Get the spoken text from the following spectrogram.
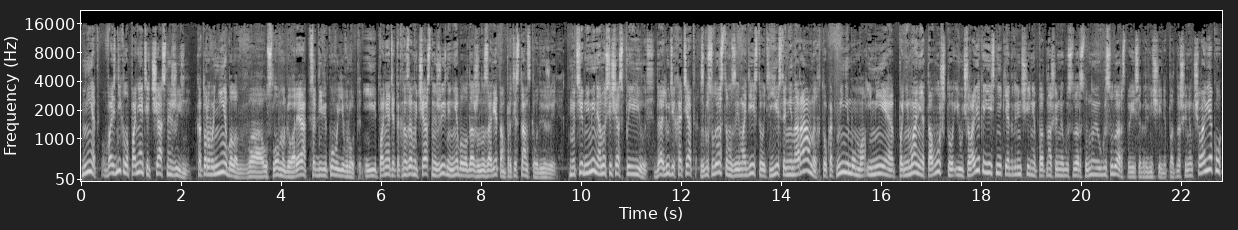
Нет, возникло понятие частной жизни, которого не было, в, а, условно говоря, в средневековой Европе. И понятие так называемой частной жизни не было даже на заре там протестантского движения. Но, тем не менее, оно сейчас появилось. Да, люди хотят с государством взаимодействовать, если не на равных, то как минимум имея понимание того, что и у человека есть некие ограничения по отношению к государству, но и у государства есть ограничения по отношению к человеку.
